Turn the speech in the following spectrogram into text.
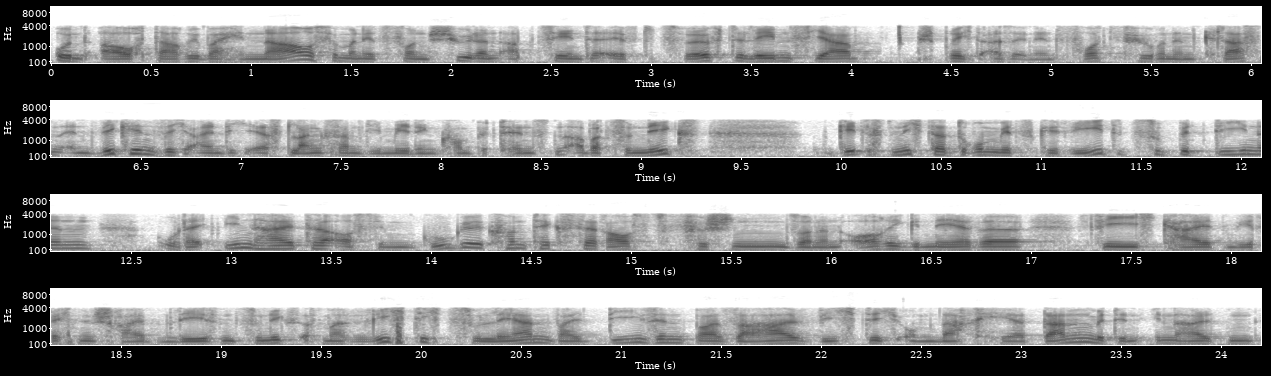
Und auch darüber hinaus, wenn man jetzt von Schülern ab 10., 11., 12. Lebensjahr spricht, also in den fortführenden Klassen, entwickeln sich eigentlich erst langsam die Medienkompetenzen. Aber zunächst geht es nicht darum, jetzt Geräte zu bedienen oder Inhalte aus dem Google-Kontext herauszufischen, sondern originäre Fähigkeiten wie Rechnen, Schreiben, Lesen zunächst erstmal richtig zu lernen, weil die sind basal wichtig, um nachher dann mit den Inhalten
